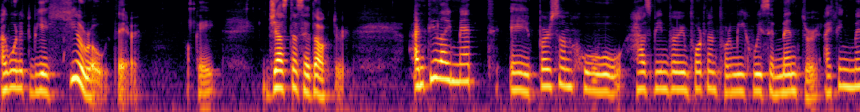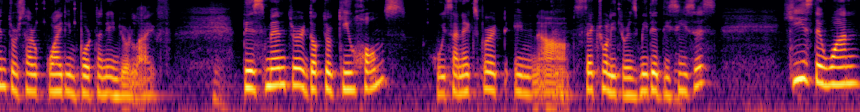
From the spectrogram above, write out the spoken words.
I wanted to be a hero there, okay, just as a doctor. Until I met a person who has been very important for me, who is a mentor. I think mentors are quite important in your life. Mm. This mentor, Dr. King Holmes, who is an expert in uh, sexually transmitted diseases, he's the one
